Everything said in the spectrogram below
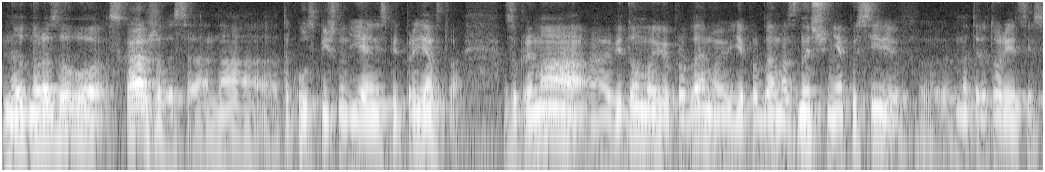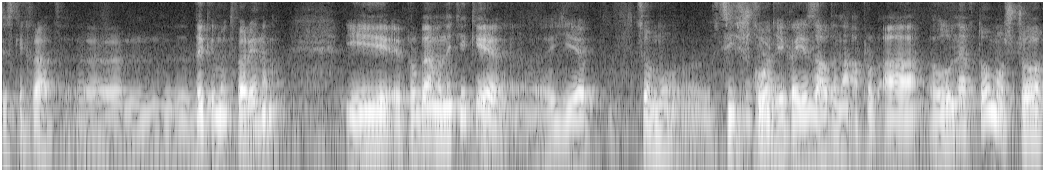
неодноразово скаржилися на таку успішну діяльність підприємства. Зокрема, е, відомою проблемою є проблема знищення посівів е, на території цих сільських рад е, дикими тваринами. І проблема не тільки є в цьому в цій шкоді, яка є завдана. А а головне в тому, що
